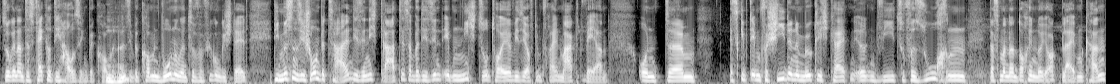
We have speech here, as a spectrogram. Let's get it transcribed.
sogenanntes Faculty Housing bekommen. Mhm. Also sie bekommen Wohnungen zur Verfügung gestellt. Die müssen sie schon bezahlen, die sind nicht gratis, aber die sind eben nicht so teuer, wie sie auf dem freien Markt wären. Und ähm, es gibt eben verschiedene Möglichkeiten, irgendwie zu versuchen, dass man dann doch in New York bleiben kann.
